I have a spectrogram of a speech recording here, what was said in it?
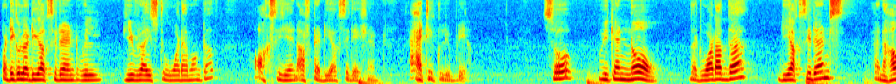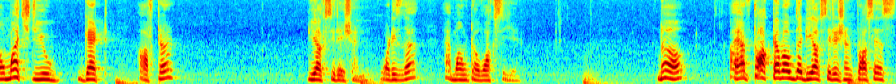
particular deoxidant will give rise to what amount of oxygen after deoxidation at equilibrium. So, we can know that what are the deoxidants and how much do you get after deoxidation, what is the amount of oxygen. Now, I have talked about the deoxidation process,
